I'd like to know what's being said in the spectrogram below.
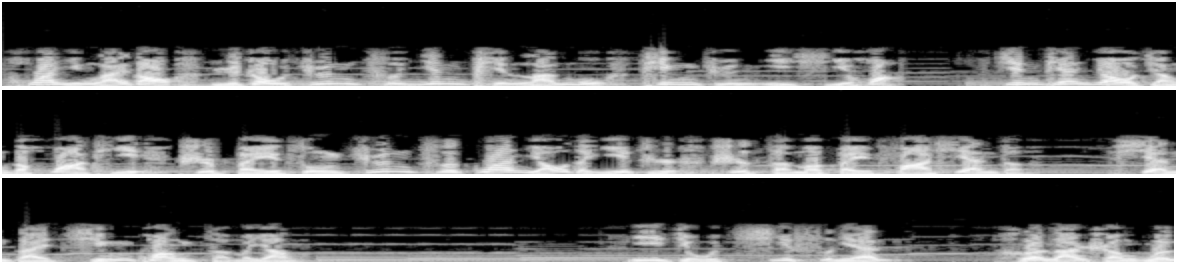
欢迎来到宇宙钧瓷音频栏目《听君一席话》。今天要讲的话题是北宋钧瓷官窑的遗址是怎么被发现的，现在情况怎么样？一九七四年，河南省文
